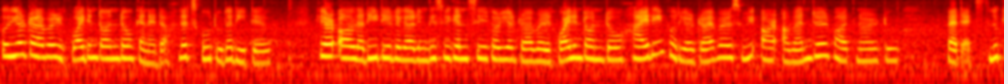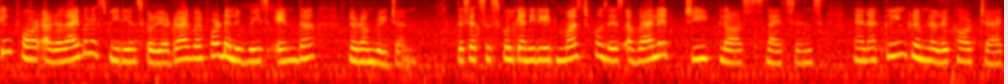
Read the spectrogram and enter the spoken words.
courier driver required in Toronto, Canada. Let's go to the detail. Here all the detail regarding this we can see courier driver required in Toronto. Hiring courier drivers, we are a vendor partner to FedEx looking for a reliable experienced courier driver for deliveries in the Durham region. The successful candidate must possess a valid G-class license and a clean criminal record check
